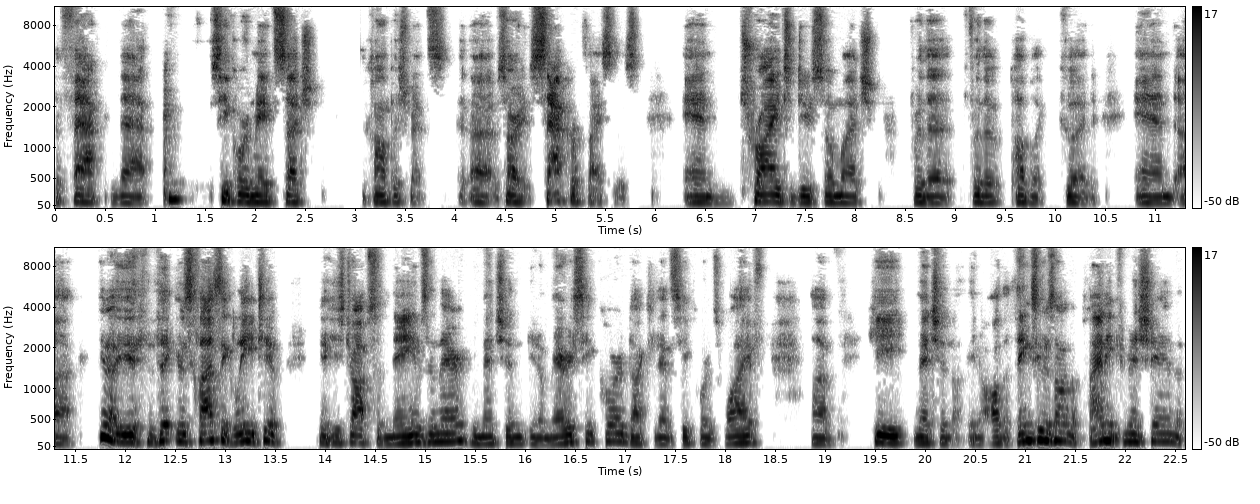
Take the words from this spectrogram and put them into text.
the fact that Secord made such accomplishments, uh, sorry, sacrifices, and try to do so much for the for the public good. And uh, you know, it was classic Lee too. he's dropped some names in there. He mentioned, you know, Mary Secord, Dr. Dan Secord's wife. Um, he mentioned, you know, all the things he was on, the Planning Commission, and the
